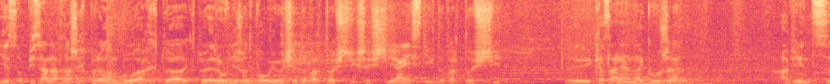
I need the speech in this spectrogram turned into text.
jest opisana w naszych preambułach, które również odwołują się do wartości chrześcijańskich, do wartości y, kazania na górze, a więc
